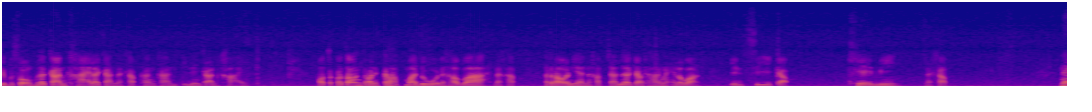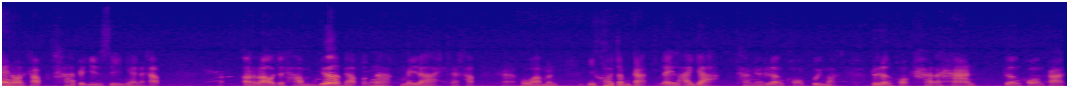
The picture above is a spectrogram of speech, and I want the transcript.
จุดประสงค์เพื่อการขายแล้วกันนะครับ ทั้งการกินการขายเราก็ต้องย้อนกลับมาดูนะครับว่านะครับเราเนี่ยนะครับจะเลือกแนวทางไหนระหว่างอินทรีกับเคมีนะครับแน่นอนครับถ้าเป็นอินทรีเนี่ยนะครับเราจะทำเยอะแบบมากๆไม่ได้นะครับ เพราะว่ามันมีข้อจำกัดหลายๆอย่างทั้งในเรื่องของปุ๋ยหมัก เรื่องของธาตุอาหาร เรื่องของการ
